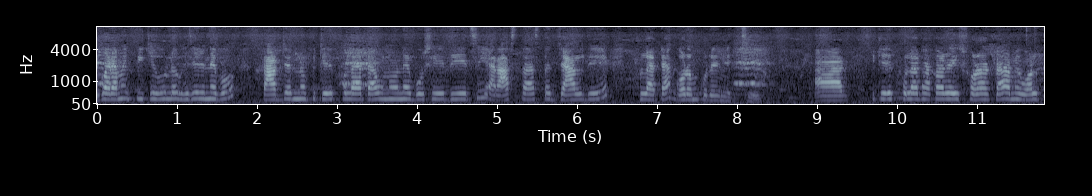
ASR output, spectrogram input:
এবার আমি পিঠেগুলো ভেজে নেব। তার জন্য পিঠের খোলাটা উনুনে বসিয়ে দিয়েছি আর আস্তে আস্তে জাল দিয়ে খোলাটা গরম করে নিচ্ছি। আর পিঠের খোলা ঢাকার এই সরাটা আমি অল্প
